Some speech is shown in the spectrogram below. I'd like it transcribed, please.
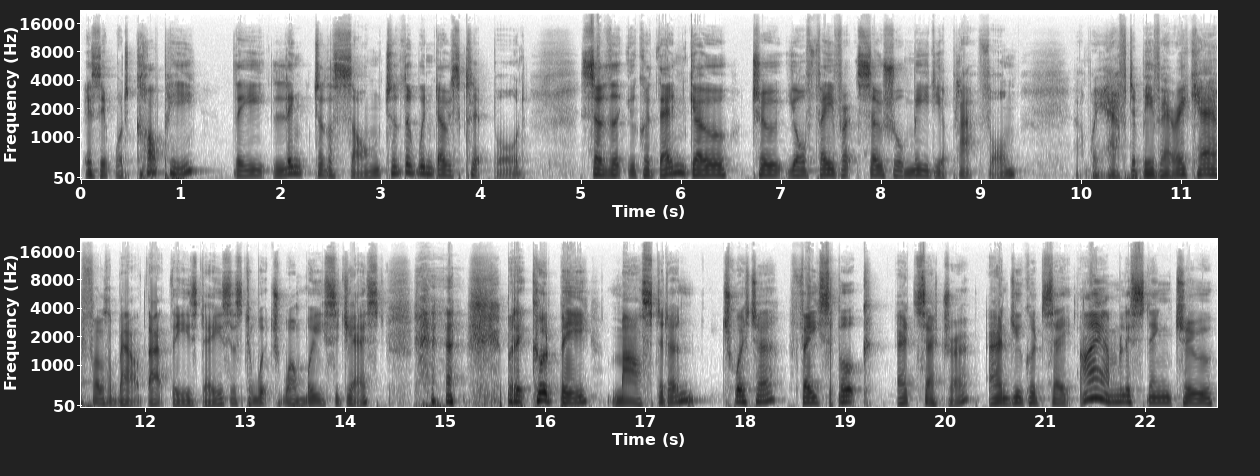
is it would copy the link to the song to the Windows clipboard so that you could then go to your favorite social media platform. We have to be very careful about that these days as to which one we suggest. but it could be Mastodon, Twitter, Facebook, etc. And you could say, I am listening to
